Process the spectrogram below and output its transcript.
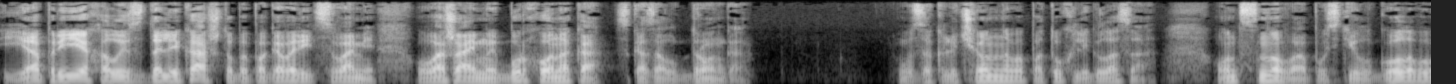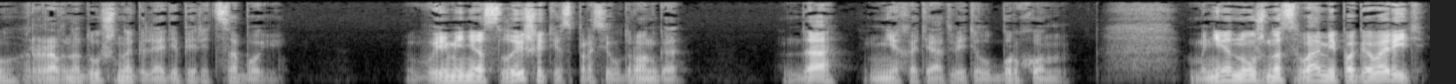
«Я приехал издалека, чтобы поговорить с вами, уважаемый Бурхонака», — сказал Дронга. У заключенного потухли глаза. Он снова опустил голову, равнодушно глядя перед собой. «Вы меня слышите?» — спросил Дронга. «Да», — нехотя ответил Бурхон. «Мне нужно с вами поговорить».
